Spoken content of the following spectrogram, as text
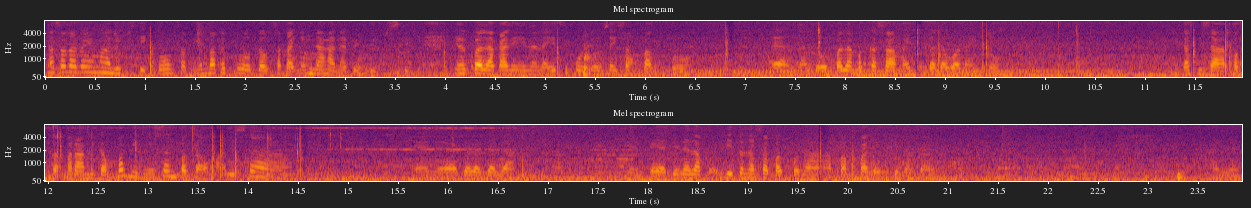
nasa na yung mga lipstick ko? Sabi niya, bakit ko daw sa kanya hinahanap yung lipstick? Yun pala kanina naisip ko doon sa isang bag ko. Ayan, nandoon pala magkasama itong dalawa na ito. Kasi sa pagka marami kang bag, minsan pagka umalis ka, ayan, eh, dala-dala. Ayan, kaya dinala ko, dito na sa bag ko na pampalengke na bag. Ayan.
